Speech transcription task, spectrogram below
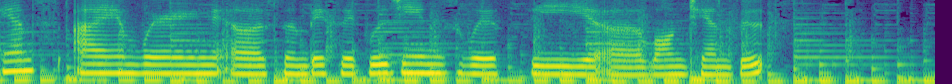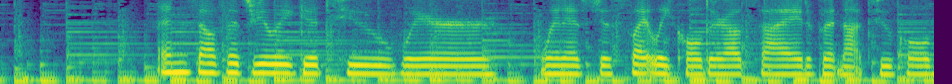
pants, I am wearing uh, some basic blue jeans with the uh, long tan boots. And this outfit's really good to wear when it's just slightly colder outside, but not too cold.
